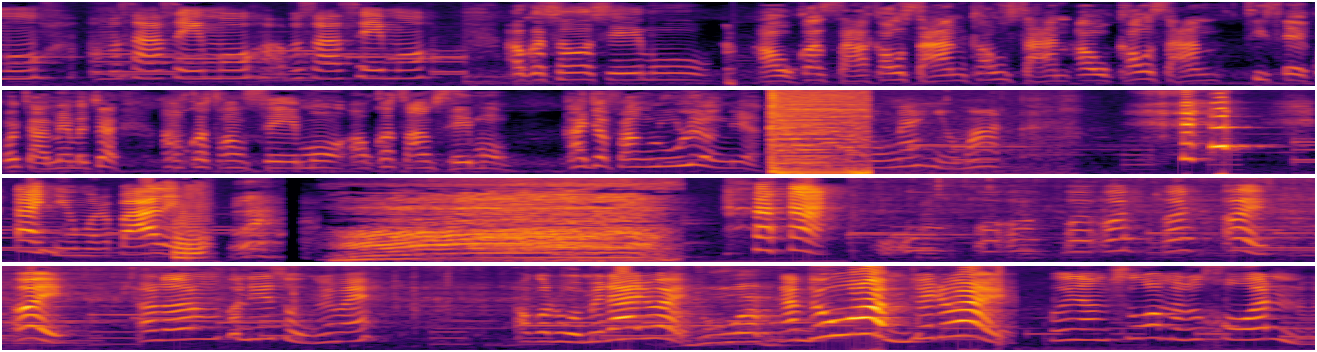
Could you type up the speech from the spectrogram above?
โมเอามาซาเซโมเอามาซาเซโมเอากระโซเซโม เอากระสาเขาสารเขาสารเอาเขาสารที่เสกก็จ่ายไม่ไม่ใช่ เอากระสังเซโม เอากระสังเซโม ใครจะฟังรู้เรื่องเนี่ย ลุงน่าหิวมาก น่าหิวเหมือนป้าเลย เฮ้ยโอ้ยโอ้ยโอ้ยโอ้ยโอ้ยโอ้ยโอ้ยเราเริ่มคนที่สูงใช่ไหม เอากระโดดไม่ได้ด้วยน้ำท่วมน้ำท่วมช่วยด้วยเฮ้ยน้ำท่วมมาทุกค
